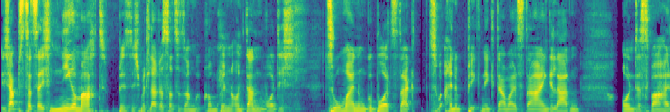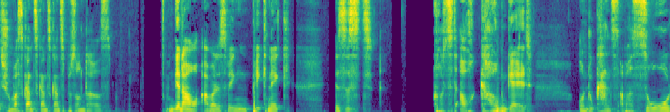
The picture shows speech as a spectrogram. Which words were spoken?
ich habe es tatsächlich nie gemacht, bis ich mit Larissa zusammengekommen bin und dann wurde ich zu meinem Geburtstag zu einem Picknick damals da eingeladen und es war halt schon was ganz, ganz, ganz Besonderes. Genau, aber deswegen Picknick, es ist, kostet auch kaum Geld und du kannst aber so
